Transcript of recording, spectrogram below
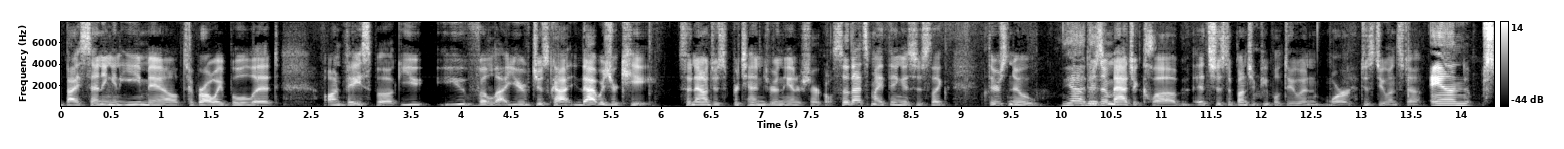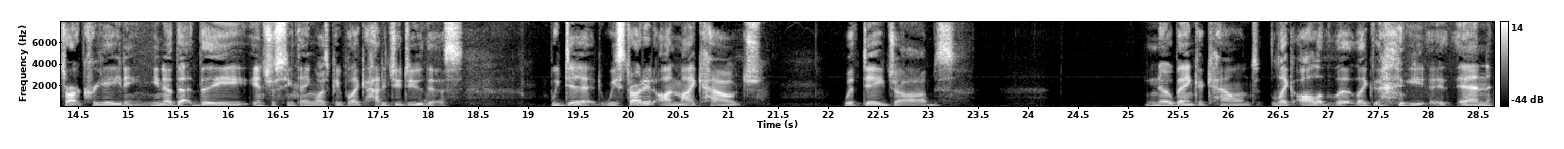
by sending an email to Broadway Bullet on Facebook. You you've you've just got that was your key. So now just pretend you're in the inner circle. So that's my thing. Is just like there's no Yeah, there's is. no magic club. It's just a bunch of people doing work, just doing stuff. and start creating. You know that the interesting thing was people like, how did you do this? We did. We started on my couch with day jobs, no bank account, like all of the like, and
